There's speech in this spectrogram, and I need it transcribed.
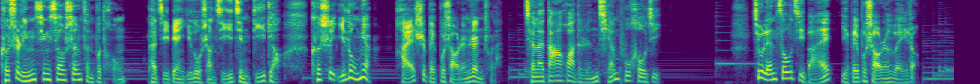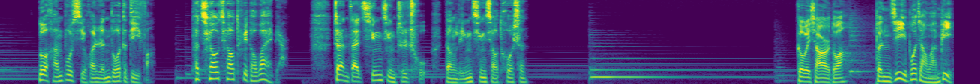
可是林青霄身份不同，他即便一路上极尽低调，可是，一露面还是被不少人认出来。前来搭话的人前仆后继，就连邹继白也被不少人围着。洛寒不喜欢人多的地方，他悄悄退到外边，站在清静之处等林清霄脱身。各位小耳朵，本集已播讲完毕，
